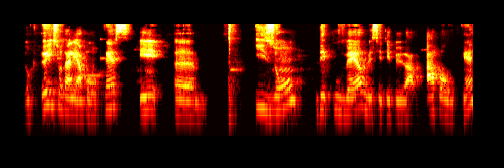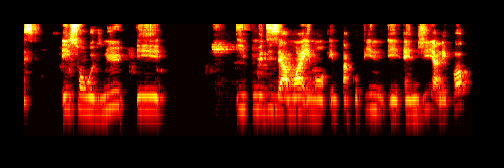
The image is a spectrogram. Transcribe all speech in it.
Donc, eux, ils sont allés à Port-au-Prince et euh, ils ont découvert le CTPE à, Port-au-Prince et ils sont revenus et ils me disaient à moi et, mon, et ma copine et Angie à l'époque,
